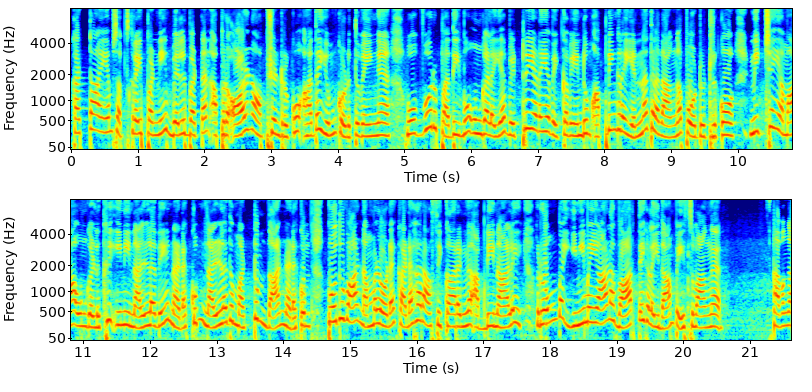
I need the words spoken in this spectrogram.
கட்டாயம் சப்ஸ்கிரைப் பண்ணி பெல் பட்டன் அப்புறம் ஆல்னு ஆப்ஷன் இருக்கும். அதையும் கொடுத்து வைங்க. ஒவ்வொரு பதிவும் உங்களைய வெற்றியடைய வைக்க வேண்டும் அப்படிங்கிற எண்ணத்தில் தாங்க போட்டுட்ருக்கோம். நிச்சயமாக உங்களுக்கு இனி நல்லதே நடக்கும். நல்லது மட்டும் தான் நடக்கும். பொதுவாக நம்மளோட கடகராசிக்காரங்க அப்படின்னாலே ரொம்ப இனிமையான வார்த்தைகளை தான் பேசுவாங்க. அவங்க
